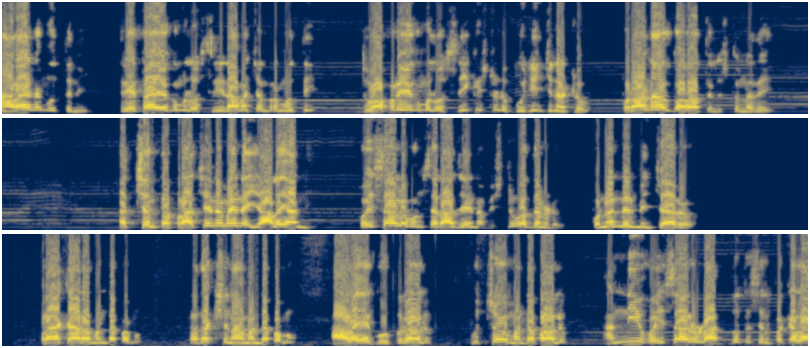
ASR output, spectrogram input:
నారాయణమూర్తిని త్రేతాయుగములో శ్రీరామచంద్రమూర్తి ద్వాపర యుగములో శ్రీకృష్ణుడు పూజించినట్లు పురాణాల ద్వారా తెలుస్తున్నది. అత్యంత ప్రాచీనమైన ఈ ఆలయాన్ని హొయసాల వంశ రాజైన విష్ణువర్ధనుడు పునర్నిర్మించారు. ప్రాకార మండపము ప్రదక్షిణా మండపము ఆలయ గోపురాలు ఉత్సవ మండపాలు అన్ని హొయసాలుల అద్భుత శిల్పకళా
